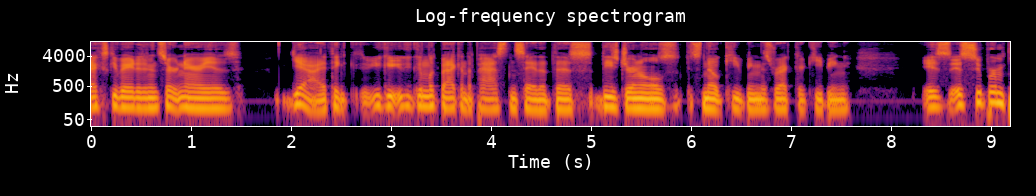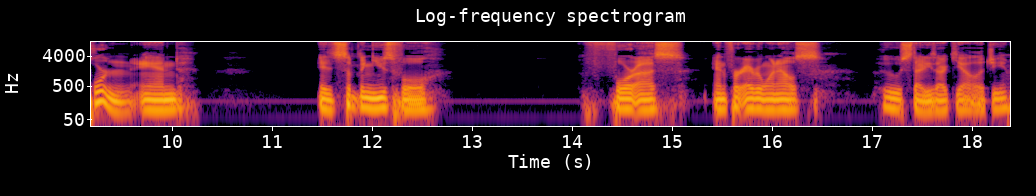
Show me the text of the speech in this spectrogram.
excavated in certain areas. Yeah, I think you can, you can look back in the past and say that this these journals, this note keeping, this record keeping, is is super important and it's something useful for us and for everyone else who studies archaeology.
